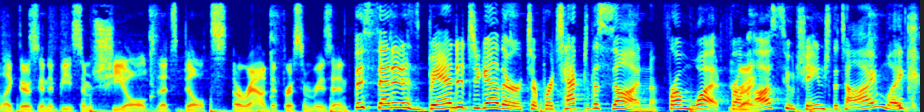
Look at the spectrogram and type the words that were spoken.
like there's going to be some shield that's built around it for some reason. the Senate has banded together to protect the sun from what? From Right. us who changed the time? Like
